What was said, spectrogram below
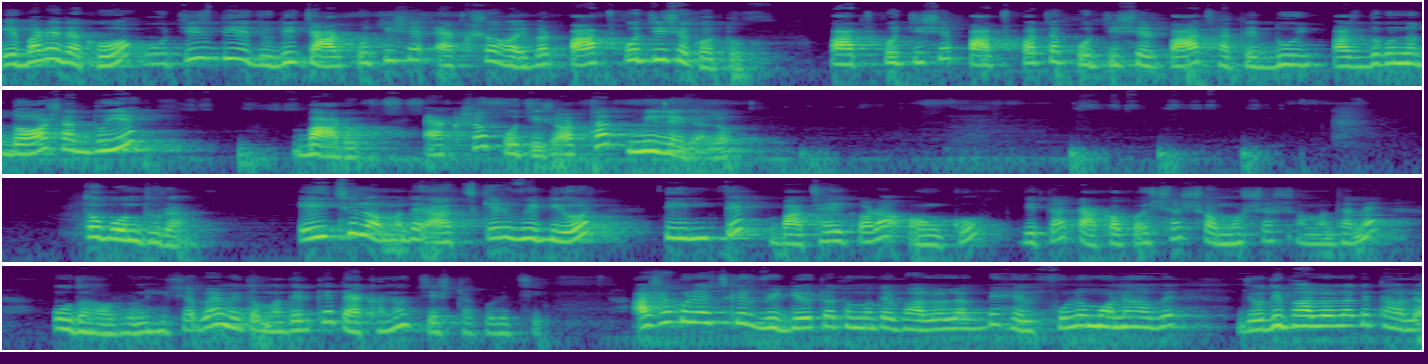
এবারে দেখো পঁচিশ দিয়ে যদি চার পঁচিশে একশো হয়, এবার পাঁচ পঁচিশে কত? পাঁচ পঁচিশে পাঁচ পাঁচা পঁচিশের পাঁচ, হাতে দুই, পাঁচ দুগুণ দশ আর দুইয়ে বারো। একশো পঁচিশ, অর্থাৎ মিলে গেল। তো বন্ধুরা, এই ছিল আমাদের আজকের ভিডিওর তিনটে বাছাই করা অঙ্ক, যেটা টাকা পয়সার সমস্যার সমাধানে উদাহরণ হিসাবে আমি তোমাদেরকে দেখানোর চেষ্টা করেছি। আশা করি আজকের ভিডিওটা তোমাদের ভালো লাগবে হেল্পফুলও মনে হবে। যদি ভালো লাগে তাহলে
